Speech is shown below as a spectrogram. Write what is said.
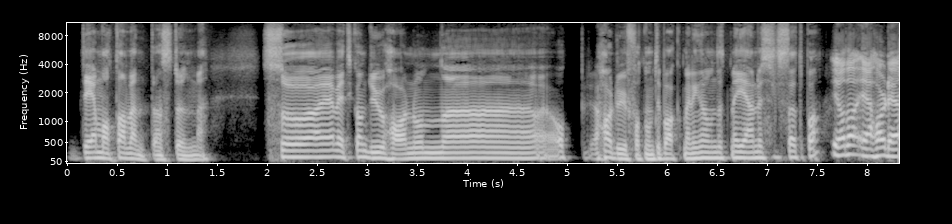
Det måtte han vente en stund med. Så jeg vet ikke om du har noen uh, opp, Har du fått noen tilbakemeldinger om dette med hjernerystelse etterpå? Ja da, jeg har det.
